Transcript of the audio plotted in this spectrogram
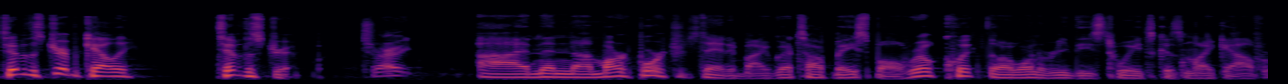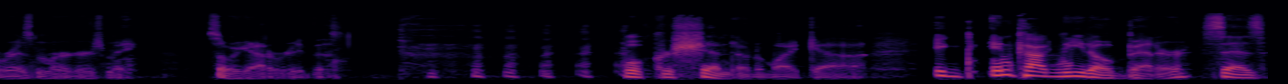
Tip of the strip, Kelly. Tip of the strip. That's right. Uh, and then uh, Mark Borchard standing by. We've got to talk baseball. Real quick, though, I want to read these tweets because Mike Alvarez murders me. So we got to read this. Full crescendo to Mike. Uh, Incognito Better says,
